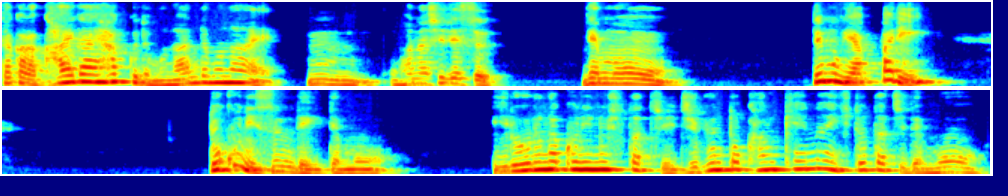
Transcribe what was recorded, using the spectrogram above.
だから海外ハックでも何でもない、うん、お話です。でも、でもやっぱり、どこに住んでいても、いろいろな国の人たち、自分と関係ない人たちでも、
